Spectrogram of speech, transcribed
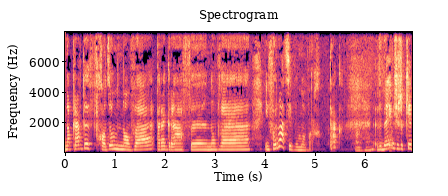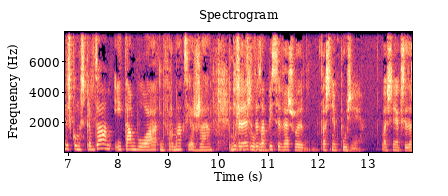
naprawdę wchodzą nowe paragrafy, nowe informacje w umowach, tak? Mhm. Wydaje mi się, że kiedyś komuś sprawdzałam i tam była informacja, że musi że te zapisy weszły właśnie później. Właśnie jak się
